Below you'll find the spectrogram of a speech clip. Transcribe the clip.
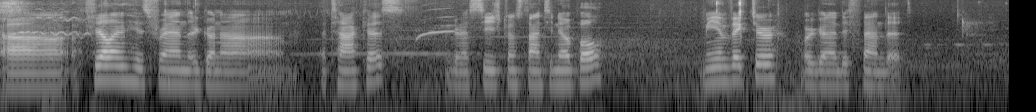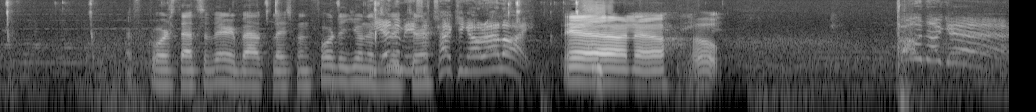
Uh, Phil and his friend are gonna um, attack us. We're gonna siege Constantinople. Me and Victor, we're gonna defend it. Of course, that's a very bad placement for the unit, The enemy is Victor. attacking our ally. Yeah, no. Oh. On again!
